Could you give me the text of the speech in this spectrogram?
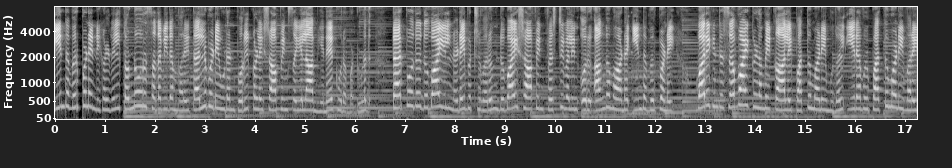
இந்த விற்பனை நிகழ்வில் தொண்ணூறு சதவீதம் வரை தள்ளுபடியுடன் பொருட்களை ஷாப்பிங் செய்யலாம் என கூறப்பட்டுள்ளது. தற்போது துபாயில் நடைபெற்று வரும் துபாய் ஷாப்பிங் ஃபெஸ்டிவலின் ஒரு அங்கமான இந்த விற்பனை வருகின்ற செவ்வாய்க்கிழமை காலை பத்து மணி முதல் இரவு பத்து மணி வரை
